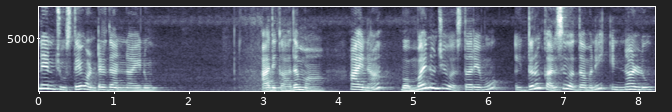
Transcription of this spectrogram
నేను చూస్తే ఒంటరిదాన్ని ఆయను అది కాదమ్మా ఆయన బొంబాయి నుంచి వస్తారేమో ఇద్దరం కలిసి వద్దామని ఇన్నాళ్ళు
